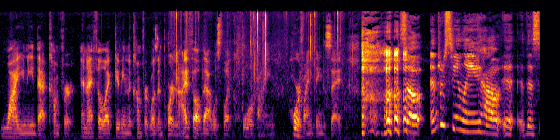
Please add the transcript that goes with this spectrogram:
why you need that comfort. And I feel like giving the comfort was important. I felt that was like horrifying, horrifying thing to say. so interestingly how it this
